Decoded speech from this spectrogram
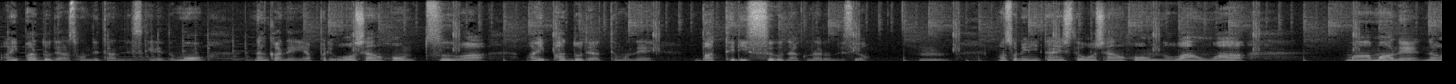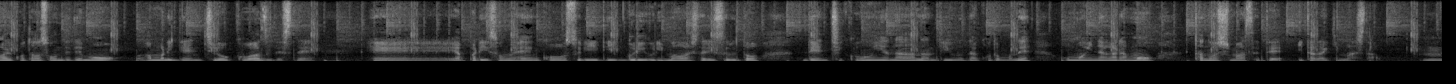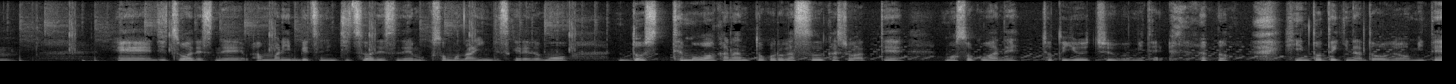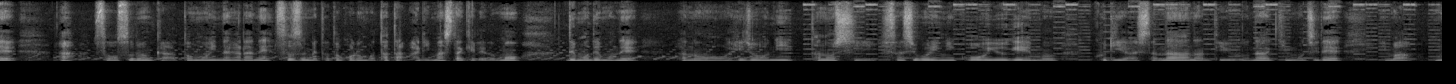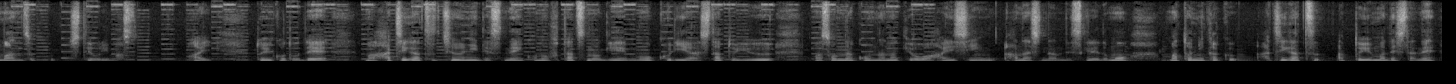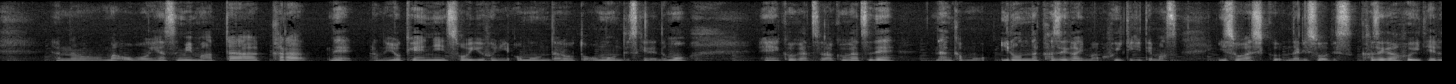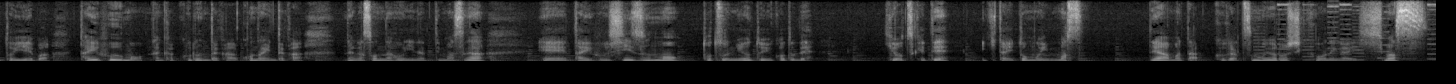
iPad で遊んでたんですけれどもなんかねやっぱりオーシャンホーン2は iPad であってもねバッテリーすぐなくなるんですよ。うん。まあそれに対してオーシャンホーンの1はまあまあね長いこと遊んでてもあんまり電池を食わずですねえー、やっぱりその辺こう 3D グリグリ回したりすると電池食うんやななんていうふうなこともね思いながらも楽しませていただきました。うんえー、実はですねあんまり別に実はですねもうクソもないんですけれどもどうしてもわからんところが数箇所あってもうそこはねちょっと YouTube 見て ヒント的な動画を見てあそうするんかと思いながらね進めたところも多々ありましたけれどもでもでもねあの非常に楽しい久しぶりにこういうゲームクリアしたなぁなんていう風な気持ちで今満足しておりますはい。ということで、まあ、8月中にですね、この2つのゲームをクリアしたという、まあ、そんなこんなの今日は配信話なんですけれども、まあ、とにかく8月、あっという間でしたね。あの、まあ、お盆休みもあったからね、あの余計にそういうふうに思うんだろうと思うんですけれども、えー、9月は9月で、なんかもういろんな風が今吹いてきてます。忙しくなりそうです。風が吹いているといえば台風もなんか来るんだか来ないんだかなんかそんな風になってますが、えー、台風シーズンも突入ということで気をつけていきたいと思います。ではまた9月もよろしくお願いします。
